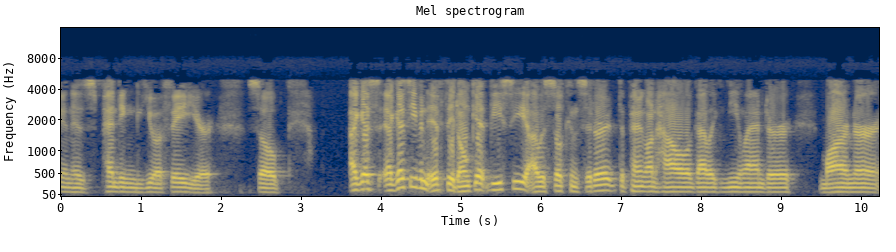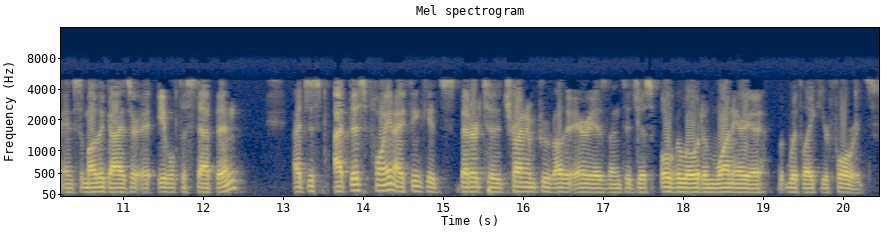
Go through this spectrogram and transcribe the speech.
in his pending UFA year. So I guess I guess even if they don't get Vesey, I would still consider it, depending on how a guy like Nylander, Marner, and some other guys are uh, able to step in. at just at this point, I think it's better to try and improve other areas than to just overload in one area with like your forwards.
